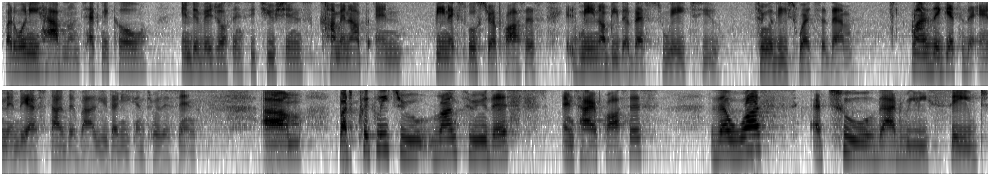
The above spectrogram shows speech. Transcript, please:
But when you have non-technical individuals, institutions coming up and being exposed to a process, it may not be the best way to throw these words at them. Once they get to the end and they understand the value, then you can throw this in. Um, but quickly to run through this entire process, there was a tool that really saved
